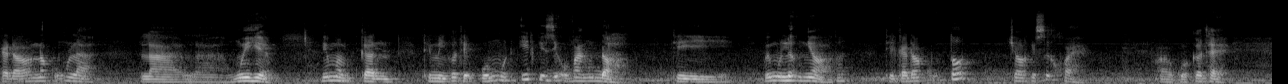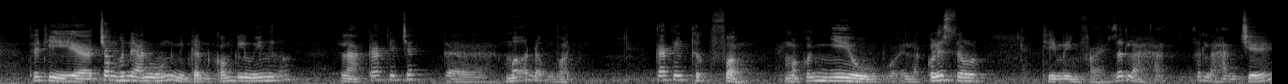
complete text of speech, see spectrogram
Cái đó nó cũng là là là nguy hiểm. Nếu mà cần thì mình có thể uống một ít cái rượu vang đỏ thì với một lượng nhỏ thôi thì cái đó cũng tốt cho cái sức khỏe ờ, của cơ thể. Thế thì ờ, trong vấn đề ăn uống thì mình cần có một cái lưu ý nữa là các cái chất uh, mỡ động vật các cái thực phẩm mà có nhiều gọi là cholesterol thì mình phải rất là hạn rất là hạn chế.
